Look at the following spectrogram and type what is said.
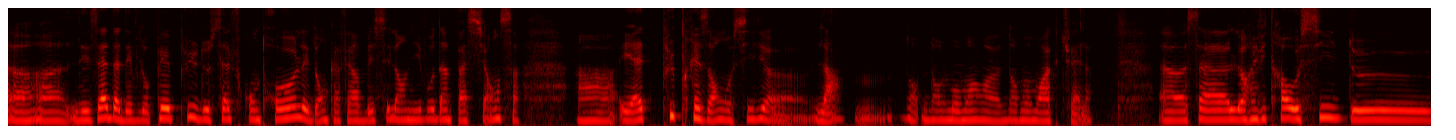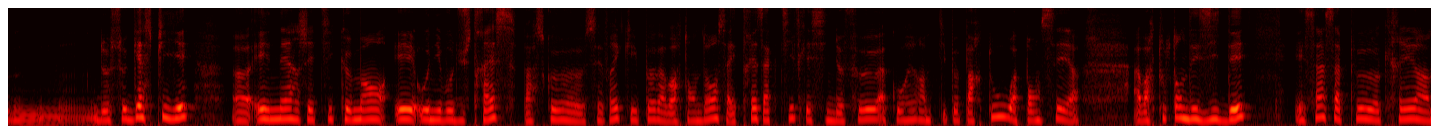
euh, les aide à développer plus de self-control et donc à faire baisser leur niveau d'impatience euh, et à être plus présent aussi euh, là, dans, le moment, actuel. ça leur évitera aussi de se gaspiller énergétiquement et au niveau du stress, parce que c'est vrai qu'ils peuvent avoir tendance à être très actifs, les signes de feu, à courir un petit peu partout, à penser à avoir tout le temps des idées. Et ça, ça peut créer un,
